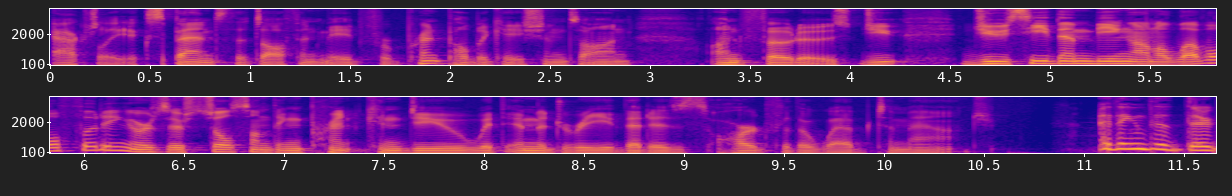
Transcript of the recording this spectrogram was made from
actually expense that's often made for print publications on on photos. Do you do you see them being on a level footing, or is there still something print can do with imagery that is hard for the web to match? I think that there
